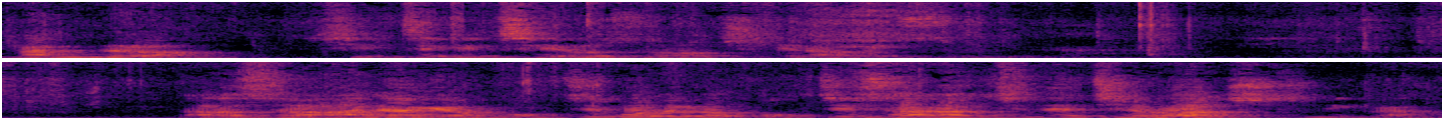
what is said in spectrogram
만들어 시책의 체로서로 추진하고 있습니다. 따라서 안양의 복지 모델로 복지 사각지대 제로화 추진이니까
